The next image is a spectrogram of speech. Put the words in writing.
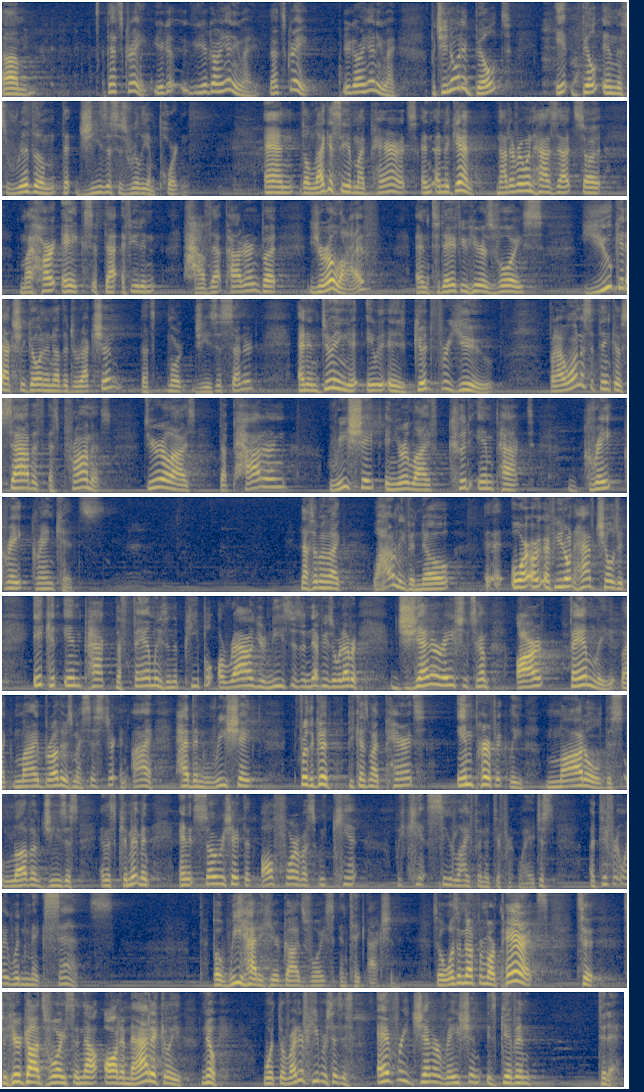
Um, that's great. You're, you're going anyway. That's great. You're going anyway. But you know what it built? It built in this rhythm that Jesus is really important. And the legacy of my parents, and, and again, not everyone has that, so my heart aches if, that, if you didn't have that pattern, but you're alive, and today, if you hear his voice, you could actually go in another direction that's more Jesus centered. And in doing it, it is good for you. But I want us to think of Sabbath as promise. Do you realize the pattern reshaped in your life could impact great great grandkids? Now, someone like, well, I don't even know. Uh, or, or if you don't have children, it could impact the families and the people around your nieces and nephews or whatever. Generations to come, our family, like my brothers, my sister, and I, have been reshaped for the good because my parents imperfectly modeled this love of Jesus and this commitment. And it's so reshaped that all four of us, we can't, we can't see life in a different way. Just a different way wouldn't make sense. But we had to hear God's voice and take action. So it wasn't enough from our parents to, to hear God's voice and now automatically. No, what the writer of Hebrews says is every generation is given today.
